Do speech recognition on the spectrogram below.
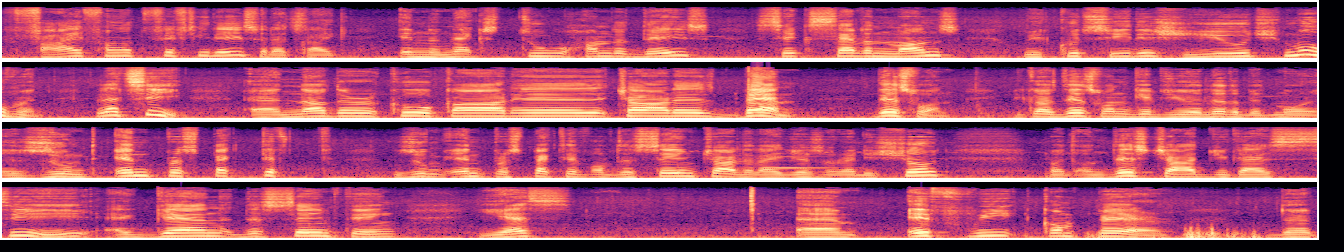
550 days. So that's like in the next 200 days, six, seven months, we could see this huge movement. Let's see. Another cool card is, chart is BAM. This one, because this one gives you a little bit more zoomed in perspective, zoom in perspective of the same chart that I just already showed. But on this chart, you guys see again the same thing. Yes, um, if we compare the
